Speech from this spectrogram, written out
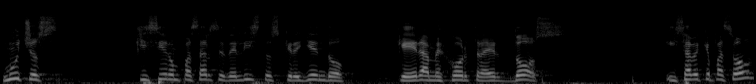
Muchos quisieron pasarse de listos creyendo que era mejor traer dos ¿Y sabe qué pasó?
